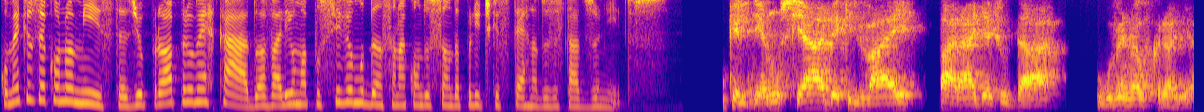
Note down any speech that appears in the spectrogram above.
Como é que os economistas e o próprio mercado avaliam uma possível mudança na condução da política externa dos Estados Unidos? O que ele tem anunciado é que ele vai parar de ajudar o governo da Ucrânia.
